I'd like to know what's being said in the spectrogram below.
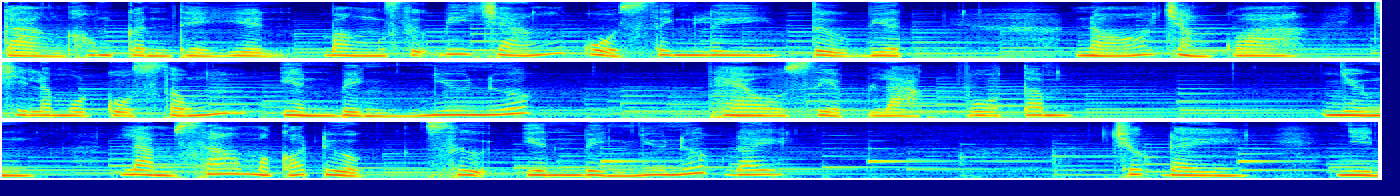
càng không cần thể hiện bằng sự bi tráng của sinh ly tử biệt. Nó chẳng qua chỉ là một cuộc sống yên bình như nước, theo diệp lạc vô tâm. Nhưng làm sao mà có được sự yên bình như nước đây? Trước đây, nhìn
